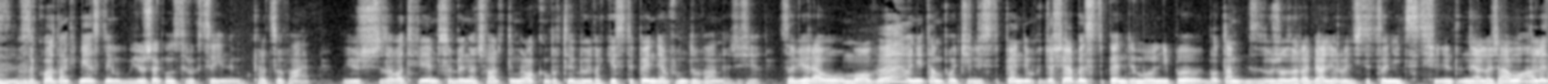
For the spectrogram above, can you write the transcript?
w zakładach mięsnych w biurze konstrukcyjnym pracowałem. Już załatwiłem sobie na czwartym roku, bo wtedy były takie stypendia fundowane, że się zawierało umowę, oni tam płacili stypendium, chociaż ja bez stypendium, bo, oni po, bo tam dużo zarabiali rodzice, to nic się nie należało, ale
